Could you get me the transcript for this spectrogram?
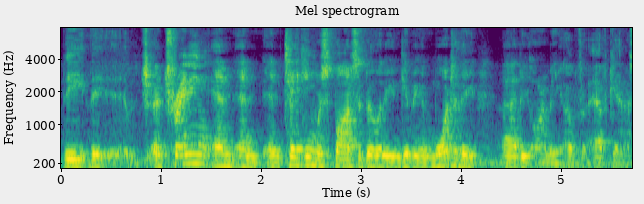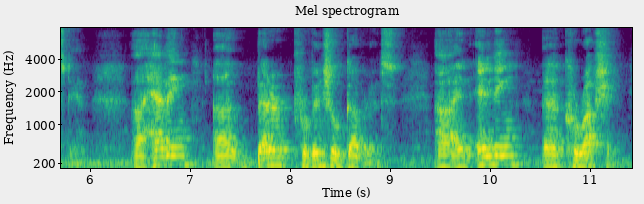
the the uh, training and, and, and taking responsibility and giving it more to the uh, the army of Afghanistan, uh, having uh, better provincial governance uh, and ending uh, corruption.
